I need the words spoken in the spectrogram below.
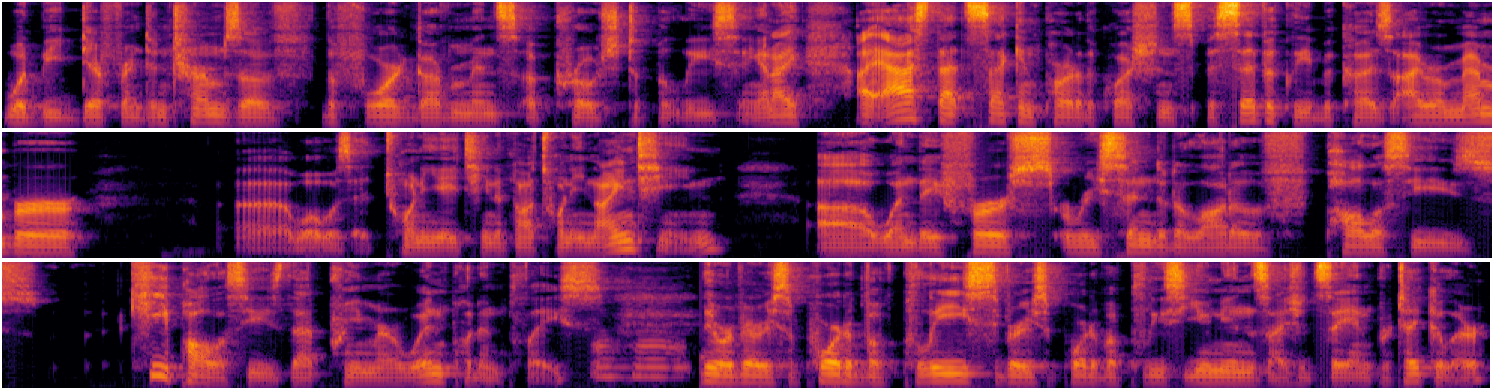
would be different in terms of the Ford government's approach to policing? And I, I asked that second part of the question specifically because I remember, uh, what was it, 2018, if not 2019, uh, when they first rescinded a lot of policies, key policies that Premier Wynne put in place. Mm-hmm. They were very supportive of police, very supportive of police unions, I should say, in particular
